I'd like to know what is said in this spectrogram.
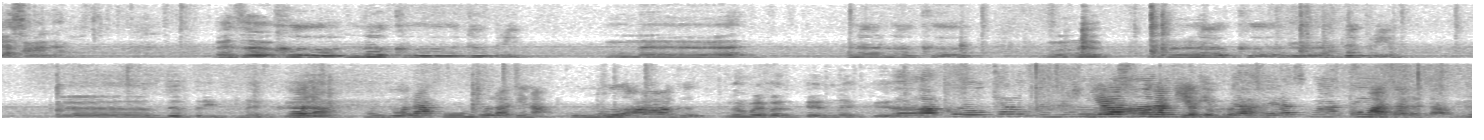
Ia să vedem. Vezi, Unghiul C, N, C, D prim. N, N, N, C, N, N, N, C, D prim. D prim, N, C, Ăla, unghiul ăla cu unghiul ăla din A, cu M, A, G. nu mai văd pe N, C, Uh, Acolo chiar nu... Era cu mâna pe el, Da, domnul profesor. era cu mâna pe Cum el. ați arătat N,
